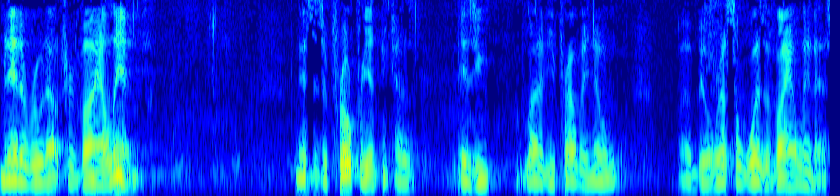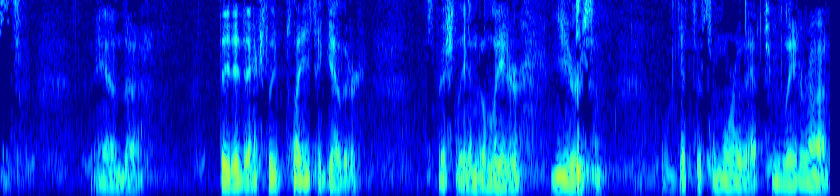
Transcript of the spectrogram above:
Manetta wrote out for violin. And this is appropriate because, as you, a lot of you probably know, uh, Bill Russell was a violinist, and uh, they did actually play together especially in the later years. We'll get to some more of that too later on.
